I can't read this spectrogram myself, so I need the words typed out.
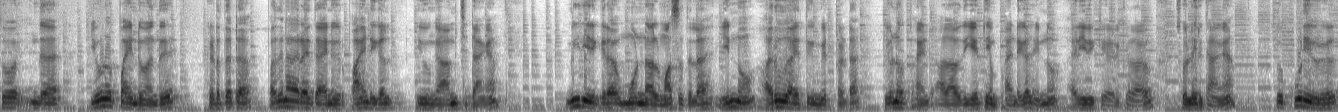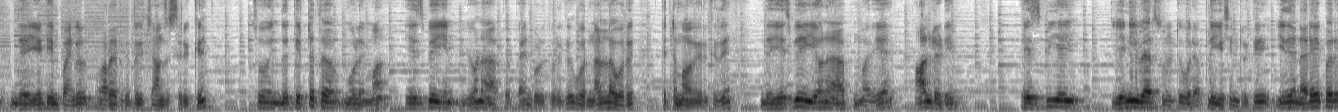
ஸோ இந்த யூனோ பாயிண்ட் வந்து கிட்டத்தட்ட பதினாறாயிரத்து ஐநூறு பாயிண்ட்டுகள் இவங்க அமைச்சிட்டாங்க. மீதி இருக்கிற மூணு நாலு மாதத்தில் இன்னும் அறுபதாயிரத்துக்கு மேற்பட்ட யூனோ பாயிண்ட் அதாவது ஏடிஎம் பாயிண்ட்டுகள் இன்னும் அறிவிக்க இருக்கிறதாகவும் சொல்லியிருக்காங்க. ஸோ கூடியவர்கள் இந்த ஏடிஎம் பாயிண்ட்கள் வர இருக்கிறதுக்கு சான்சஸ் இருக்குது ஸோ இந்த திட்டத்தை மூலயமா எஸ்பிஐயின் யோனோ ஆப்பை பயன்படுத்துவதற்கு ஒரு நல்ல ஒரு திட்டமாக இருக்குது. இந்த எஸ்பிஐ யோனோ ஆப் மாதிரியே ஆல்ரெடி எஸ்பிஐ எனிவேர் சொல்லிட்டு ஒரு அப்ளிகேஷன் இருக்குது இதை நிறைய பேர்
